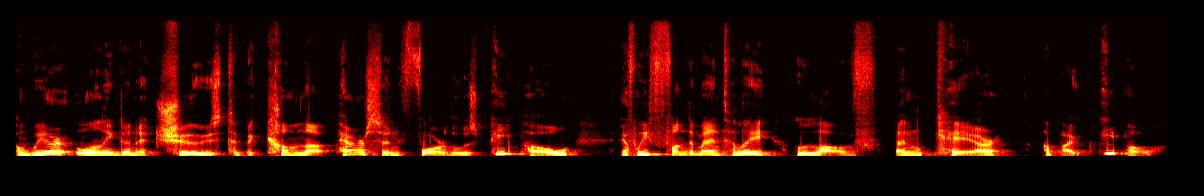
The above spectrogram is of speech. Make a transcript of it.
And we are only going to choose to become that person for those people if we fundamentally love and care about people.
